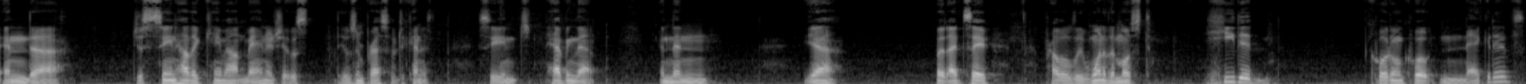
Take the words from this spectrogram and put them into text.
and uh, just seeing how they came out and managed it was it was impressive to kind of see and having that, and then yeah, but I'd say probably one of the most heated quote unquote negatives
